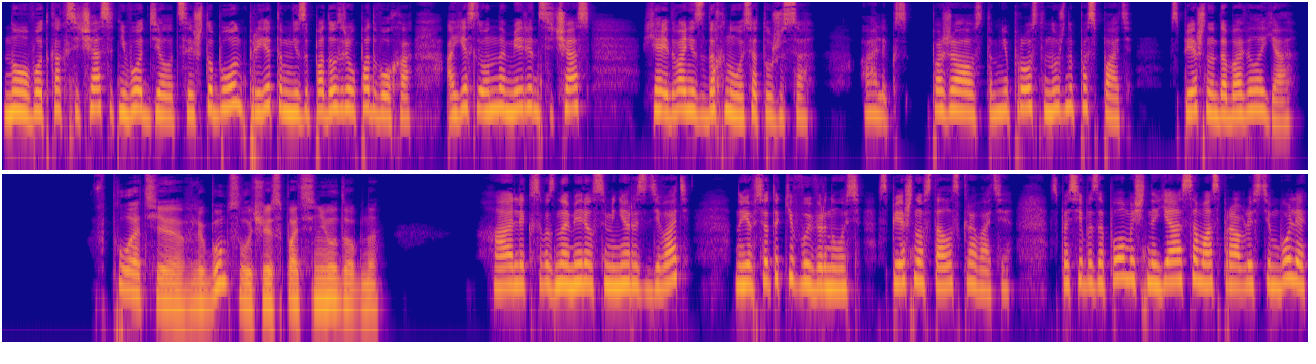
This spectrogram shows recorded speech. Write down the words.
но вот как сейчас от него отделаться, и чтобы он при этом не заподозрил подвоха. А если он намерен сейчас... Я едва не задохнулась от ужаса. «Алекс, пожалуйста, мне просто нужно поспать», — спешно добавила я. «В платье в любом случае спать неудобно». Алекс вознамерился меня раздевать, но я все-таки вывернулась, спешно встала с кровати. Спасибо за помощь, но я сама справлюсь, тем более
